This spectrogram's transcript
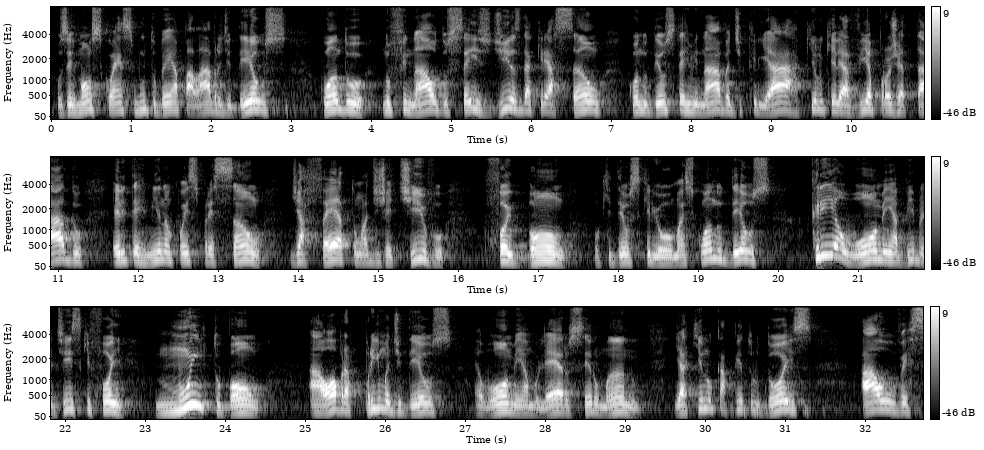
Os irmãos conhecem muito bem a palavra de Deus, quando no final dos seis dias da criação, quando Deus terminava de criar aquilo que ele havia projetado, ele termina com a expressão de afeto, um adjetivo, foi bom o que Deus criou, mas quando Deus cria o homem, a Bíblia diz que foi muito bom. A obra-prima de Deus é o homem, a mulher, o ser humano. E aqui no capítulo 2,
